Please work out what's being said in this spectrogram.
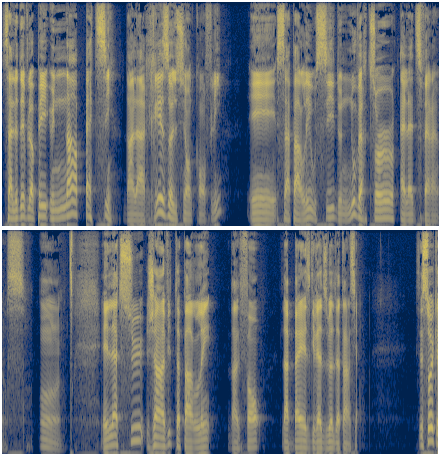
Ça a développé une empathie dans la résolution de conflits et ça parlé aussi d'une ouverture à la différence. Hmm. Et là-dessus, j'ai envie de te parler, dans le fond, la baisse graduelle de tension. C'est sûr que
